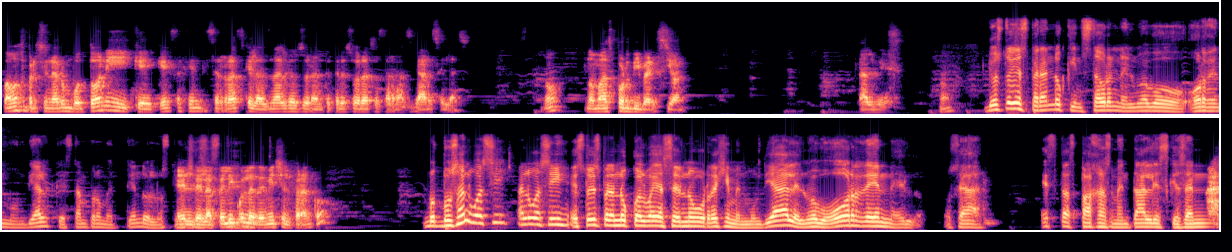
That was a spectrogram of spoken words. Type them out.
vamos a presionar un botón y que, que esta gente se rasque las nalgas durante tres horas hasta rasgárselas, ¿no? Nomás por diversión. Tal vez, ¿no? Yo estoy esperando que instauren el nuevo orden mundial que están prometiendo los ¿El de la película de Michel Franco? Pues algo así, algo así. Estoy esperando cuál vaya a ser el nuevo régimen mundial, el nuevo orden, el, o sea, estas pajas mentales que se han Ah,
